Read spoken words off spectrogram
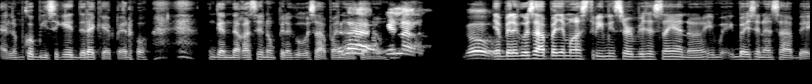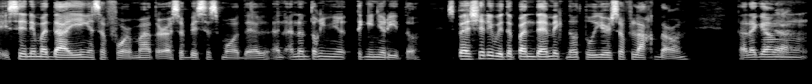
alam ko busy kayo direct eh, pero ang ganda kasi nung pinag-uusapan Wala, natin. No? okay lang. Go. Yan, pinag-uusapan yung mga streaming services na yan, no? iba, yung sinasabi. Is cinema dying as a format or as a business model? An anong tingin nyo, tingin nyo rito? Especially with the pandemic, no? Two years of lockdown. Talagang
